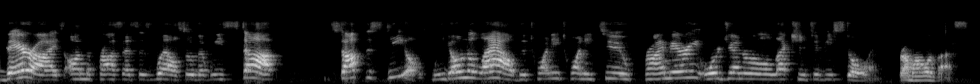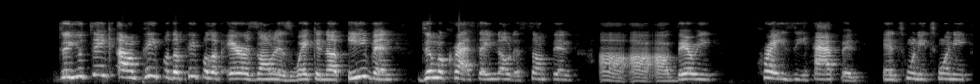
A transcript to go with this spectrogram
their eyes on the process as well, so that we stop stop the steal. We don't allow the 2022 primary or general election to be stolen from all of us. Do you think um, people, the people of Arizona, is waking up? Even Democrats, they know that something uh, uh, uh, very crazy happened in 2020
